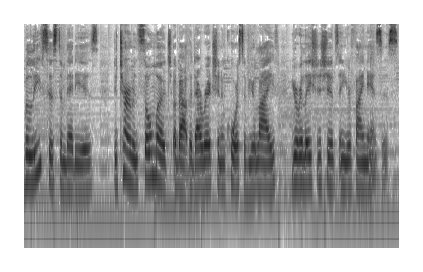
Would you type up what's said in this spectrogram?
belief system that is, determines so much about the direction and course of your life, your relationships, and your finances.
